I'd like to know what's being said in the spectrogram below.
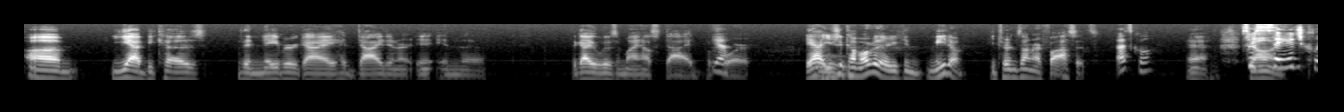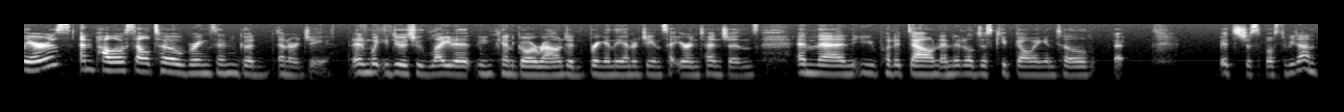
um, yeah because the neighbor guy had died in our in, in the the guy who lives in my house died before. Yeah. Before yeah, you should come over there you can meet him he turns on our faucets That's cool. yeah So John. sage clears and Palo Santo brings in good energy. And what you do is you light it. You can go around and bring in the energy and set your intentions, and then you put it down, and it'll just keep going until uh, it's just supposed to be done.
